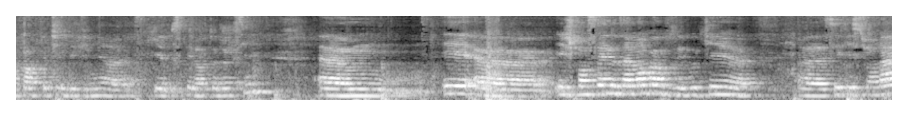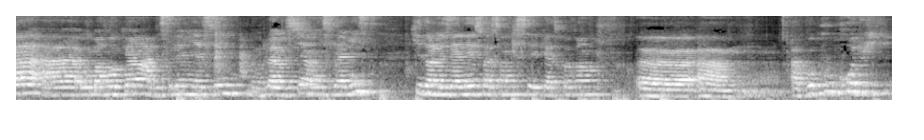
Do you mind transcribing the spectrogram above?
encore faut-il définir euh, ce qu'est l'orthodoxie. Et, et, je pensais notamment quand vous évoquiez ces questions-là au Marocain Abdesalem Yassine, donc là aussi un islamiste, qui dans les années 70 et 80 a, a, beaucoup produit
